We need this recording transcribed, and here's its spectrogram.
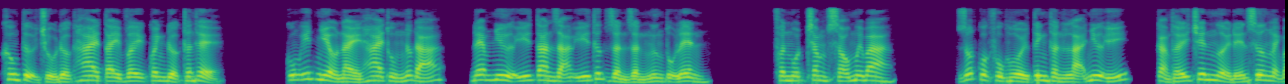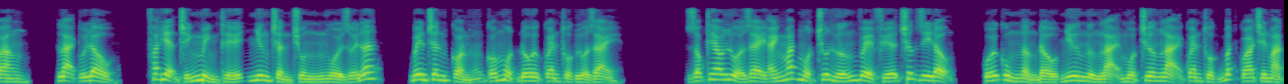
không tự chủ được hai tay vây quanh được thân thể. Cũng ít nhiều này hai thùng nước đá, đem như ý tan dã ý thức dần dần ngưng tụ lên. Phần 163 Rốt cuộc phục hồi tinh thần lại như ý, cảm thấy trên người đến xương lạnh băng, lại cúi đầu, phát hiện chính mình thế nhưng trần chuồng ngồi dưới đất, bên chân còn có một đôi quen thuộc lụa dày. Dọc theo lụa dày ánh mắt một chút hướng về phía trước di động, cuối cùng ngẩng đầu như ngừng lại một chương lại quen thuộc bất quá trên mặt.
